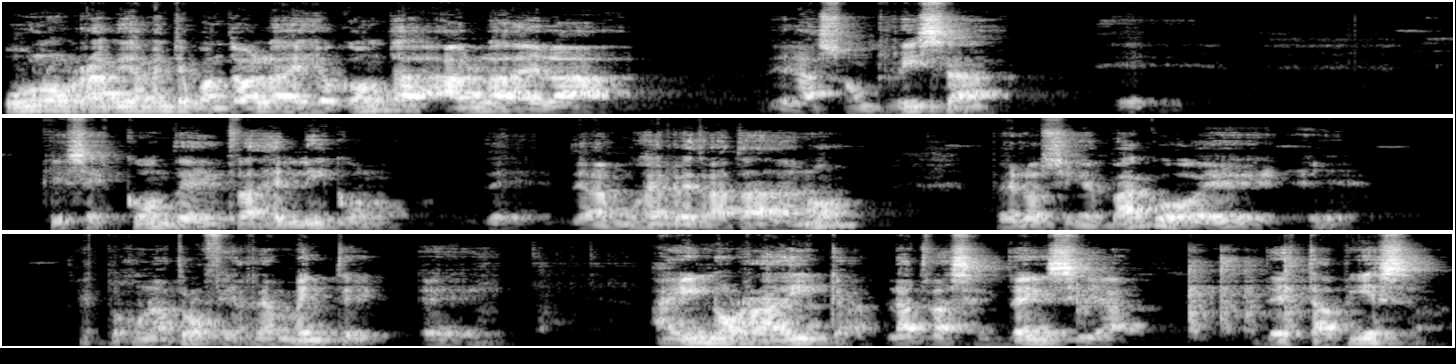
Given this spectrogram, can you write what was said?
uno rápidamente cuando habla de Gioconda habla de la, de la sonrisa que se esconde detrás del icono de, la mujer retratada, ¿no? Pero sin embargo, esto es una atrofia, realmente eh, ahí no radica la trascendencia de esta pieza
